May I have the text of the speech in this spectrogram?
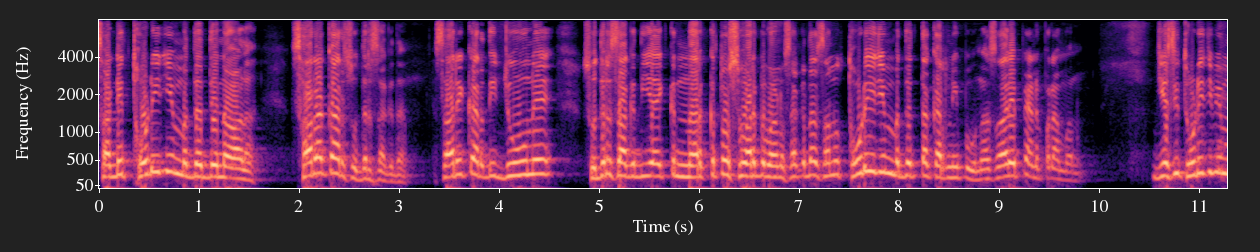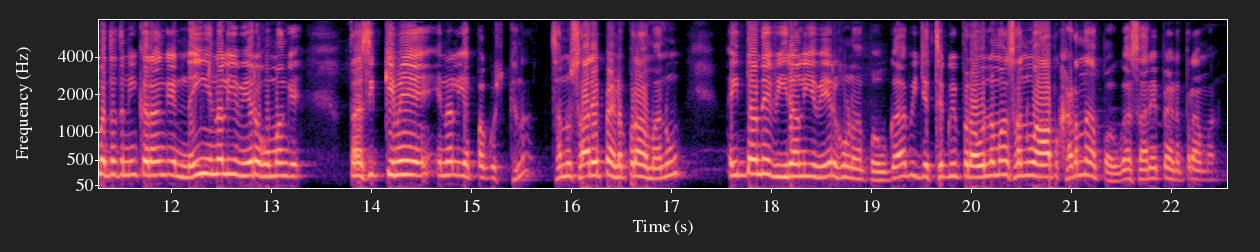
ਸਾਡੀ ਥੋੜੀ ਜਿਹੀ ਮਦਦ ਦੇ ਨਾਲ ਸਾਰਾ ਘਰ ਸੁਧਰ ਸਕਦਾ। ਸਾਰੇ ਘਰ ਦੀ ਜੂਨ ਹੈ ਸੁਧਰ ਸਕਦੀ ਹੈ ਇੱਕ ਨਰਕ ਤੋਂ ਸਵਰਗ ਬਣ ਸਕਦਾ। ਸਾਨੂੰ ਥੋੜੀ ਜਿਹੀ ਮਦਦ ਤਾਂ ਕਰਨੀ ਪਊਣਾ ਸਾਰੇ ਭੈਣ ਭਰਾਵਾਂ ਨੂੰ। ਜੇ ਅਸੀਂ ਥੋੜੀ ਜਿਹੀ ਵੀ ਮਦਦ ਨਹੀਂ ਕਰਾਂਗੇ ਨਹੀਂ ਇਹਨਾਂ ਲਈ ਅਵੇਅਰ ਹੋਵਾਂਗੇ ਤਾਂ ਅਸੀਂ ਕਿਵੇਂ ਇਹਨਾਂ ਲਈ ਆਪਾਂ ਕੁਝ ਹਨਾ? ਸਾਨੂੰ ਸਾਰੇ ਭੈਣ ਭਰਾਵਾਂ ਨੂੰ ਇਦਾਂ ਦੇ ਵੀਰਾਂ ਲਈ ਅਵੇਅਰ ਹੋਣਾ ਪਊਗਾ ਵੀ ਜਿੱਥੇ ਕੋਈ ਪ੍ਰੋਬਲਮ ਆ ਸਾਨੂੰ ਆਪ ਖੜਨਾ ਪਊਗਾ ਸਾਰੇ ਭੈਣ ਭਰਾਵਾਂ ਨੂੰ।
